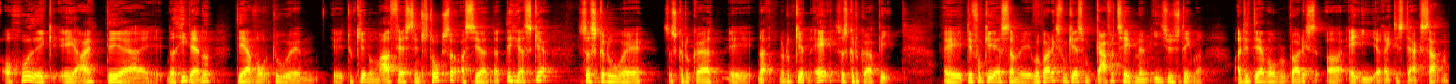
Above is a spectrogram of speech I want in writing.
overhovedet ikke AI, det er øh, noget helt andet. Det er, hvor du, øh, øh, du giver nogle meget faste instrukser og siger, når det her sker, så skal du, øh, så skal du gøre, øh, nej, når du giver den A, så skal du gøre B. Øh, det fungerer som, øh, robotics fungerer som gaffatape mellem IT-systemer, og det er der, hvor robotics og AI er rigtig stærkt sammen,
